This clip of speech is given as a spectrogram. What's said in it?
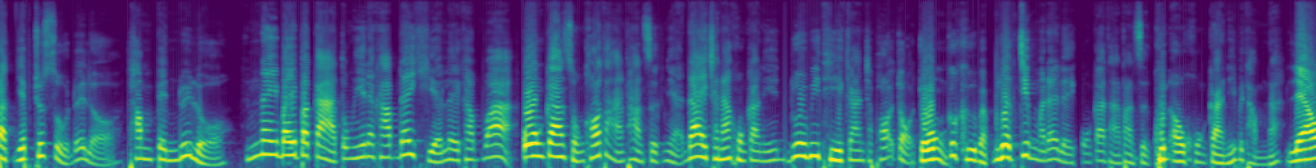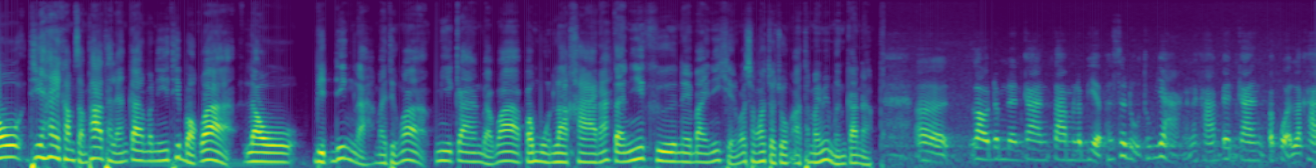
ตัดเย็บชุดสูตรด้วยเหรอทำเป็นด้วยเหรอ ในใบประกาศตรงนี้นะครับได้เขียนเลยครับว่าองค์การสงเคราะห์ทหารผ่านศึกเนี่ยได้ชนะโครงการนี้ด้วยวิธีการเฉพาะเจาะจง ก็คือแบบเลือกจิ้มมาได้เลยองค์การทหารผ่านศึกคุณเอาโครงการนี้ไปทำนะ แล้วที่ให้คำสัมภาษณ์แถลงการวันนี้ที่บอกว่าเราบิดดิ้งล่ะ หมายถึงว่ามีการแบบว่าประมูลราคานะ แต่นี่คือในใบนี้เขียนว่าเฉพาะเจาะจงอะทำไมไม่เหมือนกันอะเอ่อเราดำเนินการตามระเบียบพัสดุทุกอย่างนะคะ เป็นการประกวดราคา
